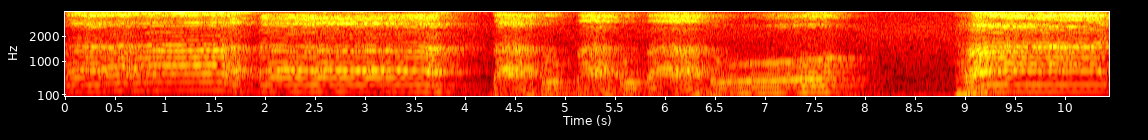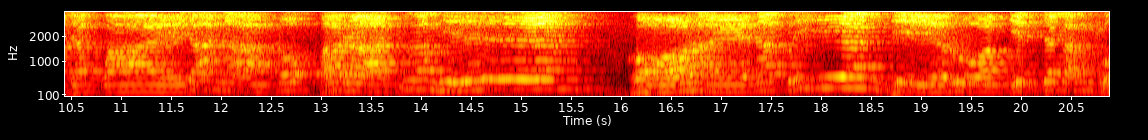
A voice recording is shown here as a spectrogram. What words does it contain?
ธัสะสาธุสาธุสาธุหาจักวายยานามนกพราชเมืองหินขอให้นักเรียนที่รวมกิจกรรมโคร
